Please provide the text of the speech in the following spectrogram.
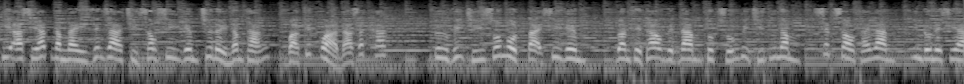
Khi ASEAN năm nay diễn ra chỉ sau SEA Games chưa đầy 5 tháng và kết quả đã rất khác. Từ vị trí số 1 tại SEA Games, đoàn thể thao Việt Nam tụt xuống vị trí thứ 5, xếp sau Thái Lan, Indonesia,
